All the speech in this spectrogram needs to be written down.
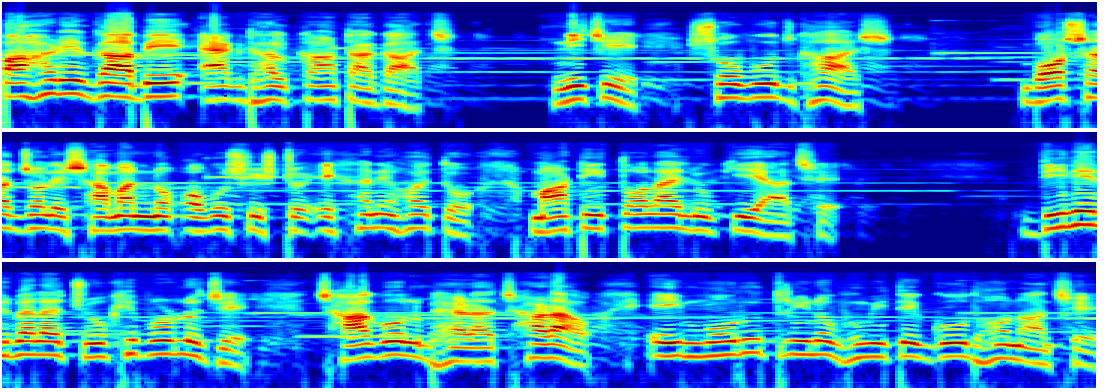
পাহাড়ের গা বেয়ে এক ঢাল কাঁটা গাছ, নিচে সবুজ ঘাস। বর্ষার জলে সামান্য অবশিষ্ট এখানে হয়তো মাটি তলায় লুকিয়ে আছে। দিনের বেলায় চোখে পড়ল যে ছাগল ভেড়া ছাড়াও এই মরু তৃণভূমিতে গোধন আছে।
